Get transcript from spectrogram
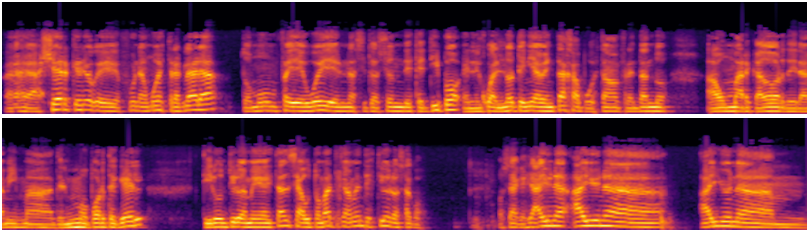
Ayer creo que fue una muestra clara, tomó un fadeaway en una situación de este tipo, en el cual no tenía ventaja porque estaba enfrentando a un marcador de la misma, del mismo porte que él, tiró un tiro de media distancia, automáticamente Steven lo sacó. O sea que hay una, hay una, hay una, mm,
